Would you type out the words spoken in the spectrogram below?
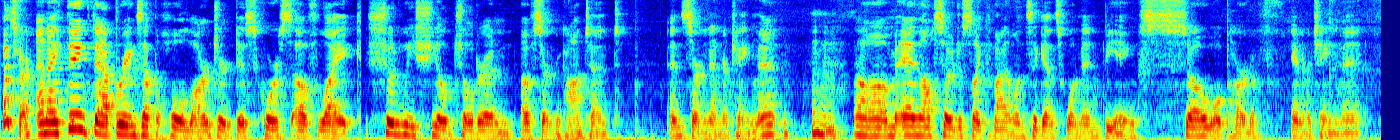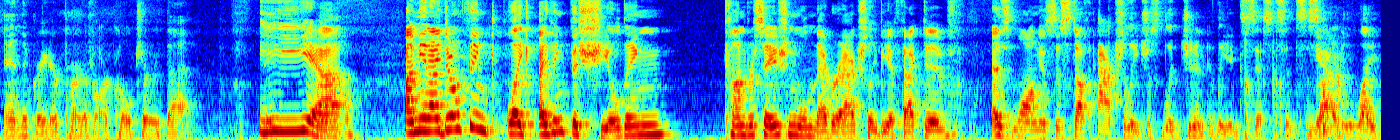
that's fair And I think that brings up a whole larger discourse of like, should we shield children of certain content and certain entertainment. Um, and also just like violence against women being so a part of entertainment and the greater part of our culture that Yeah. know. I mean, I don't think like I think the shielding conversation will never actually be effective as long as this stuff actually just legitimately exists in society. Like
